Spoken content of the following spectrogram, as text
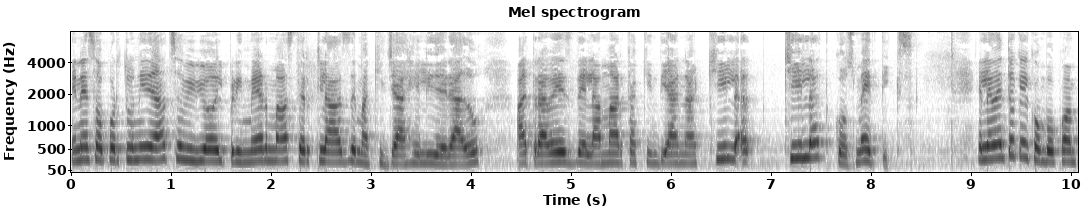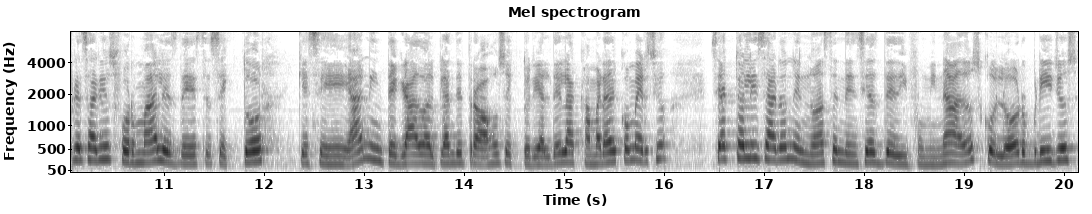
En esa oportunidad se vivió el primer masterclass de maquillaje liderado a través de la marca quindiana Kilat, Cosmetics. El evento que convocó a empresarios formales de este sector que se han integrado al plan de trabajo sectorial de la Cámara de Comercio se actualizaron en nuevas tendencias de difuminados, color, brillos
